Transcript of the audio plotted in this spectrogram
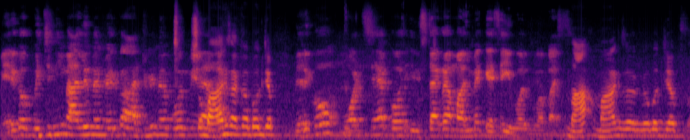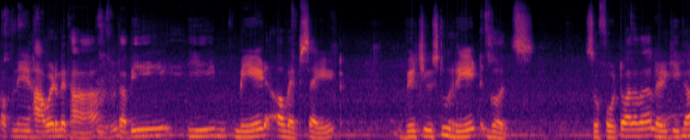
मेरे को कुछ नहीं मालूम है मेरे को आठवीं में फ़ोन सो मार्क। जकरबर्ग जब मेरे को व्हाट्सएप और इंस्टाग्राम मालूम है कैसे इवॉल्व हुआ बस मार्क जकरबर्ग जब अपने हार्वर्ड में था Mhm. तभी ही made a website which use to rate girls so photo आता था लड़की का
